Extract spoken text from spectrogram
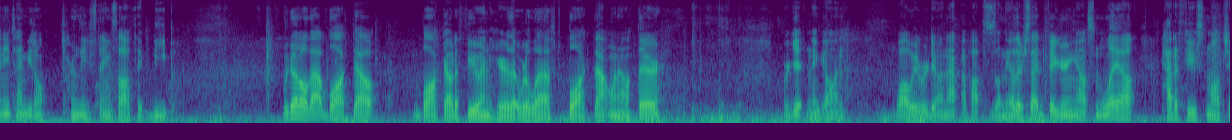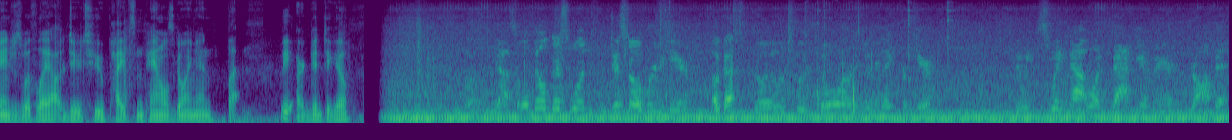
Anytime you don't turn these things off, they beep. We got all that blocked out. Blocked out a few in here that were left. Blocked that one out there. We're getting it going. While we were doing that, my pops was on the other side figuring out some layout. Had a few small changes with layout due to pipes and panels going in, but we are good to go. Yeah, so we'll build this one just over to here. Okay. So it'll include door and everything from here. Then we swing that one back in there, drop it.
